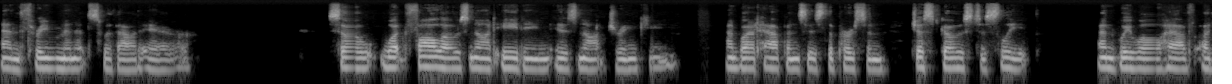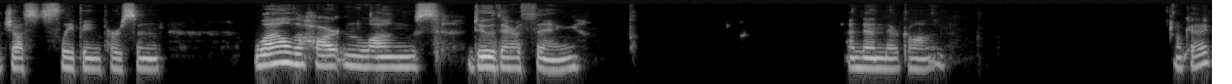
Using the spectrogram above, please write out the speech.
and three minutes without air. So, what follows not eating is not drinking. And what happens is the person just goes to sleep and we will have a just sleeping person while the heart and lungs do their thing, and then they're gone. Okay?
